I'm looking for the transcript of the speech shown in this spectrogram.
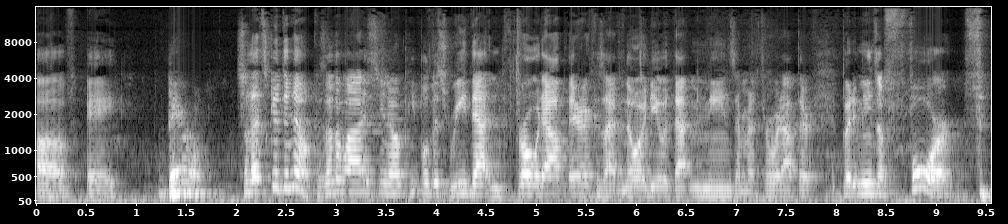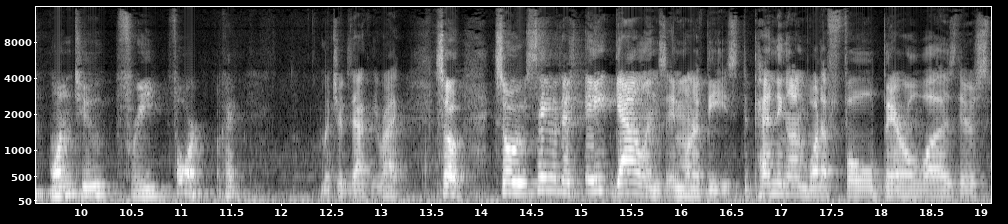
of a barrel. So that's good to know because otherwise, you know, people just read that and throw it out there because I have no idea what that means. I'm going to throw it out there. But it means a four, one, two, three, four. Okay? But you're exactly right. So, so say there's eight gallons in one of these, depending on what a full barrel was. There's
